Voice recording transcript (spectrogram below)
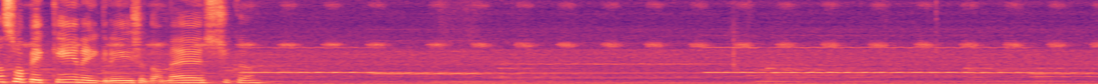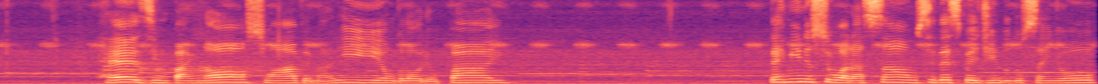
na sua pequena igreja doméstica. Reze um Pai Nosso, uma Ave Maria, um Glória ao Pai. Termine sua oração se despedindo do Senhor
